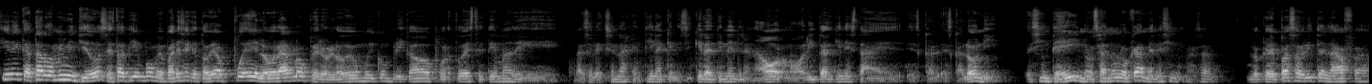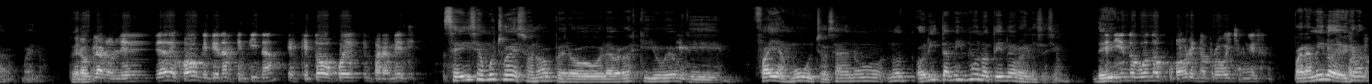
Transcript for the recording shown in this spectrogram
Tiene Qatar 2022, está a tiempo. Me parece que todavía puede lograrlo, pero lo veo muy complicado por todo este tema de la selección argentina que ni siquiera tiene entrenador, ¿no? Ahorita, ¿quién está? Scal- Scaloni. Es interino, o sea, no lo cambian. Es in- o sea, lo que pasa ahorita en la AFA, bueno. Pero, claro, la idea de juego que tiene Argentina es que todos jueguen para Messi. Se dice mucho eso, ¿no? Pero la verdad es que yo veo Sí. que falla mucho. O sea, no, no, ahorita mismo no tiene organización. De- Teniendo buenos jugadores no aprovechan eso. para mí lo debieron,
